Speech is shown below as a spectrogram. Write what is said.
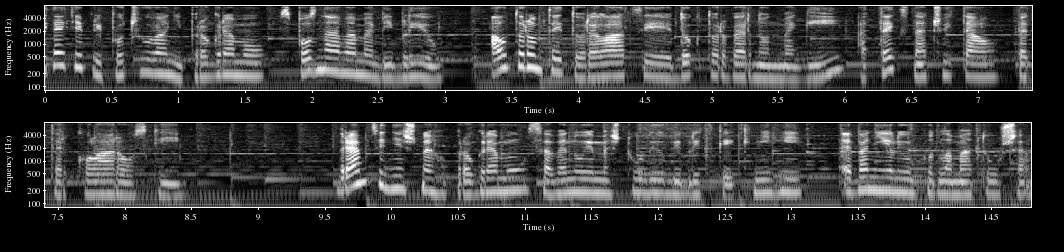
Vitajte pri počúvaní programu Spoznávame Bibliu. Autorom tejto relácie je doktor Vernon McGee a text načítal Peter Kolárovský. V rámci dnešného programu sa venujeme štúdiu biblickej knihy Evangelium podľa Matúša.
